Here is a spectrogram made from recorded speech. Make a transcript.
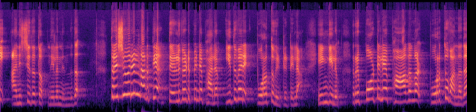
ഈ അനിശ്ചിതത്വം നിലനിന്നത്. തൃശൂരിൽ നടത്തിയ തെളിവെടുപ്പിന്റെ ഫലം ഇതുവരെ പുറത്തുവിട്ടിട്ടില്ല. എങ്കിലും റിപ്പോർട്ടിലെ ഭാഗങ്ങൾ പുറത്തു വന്നത്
